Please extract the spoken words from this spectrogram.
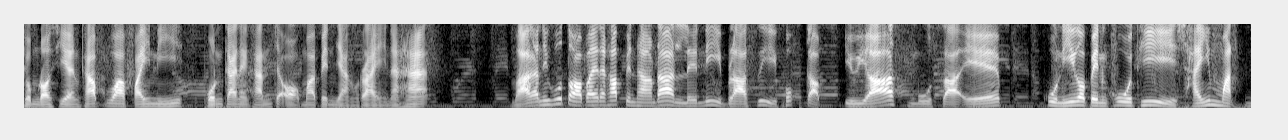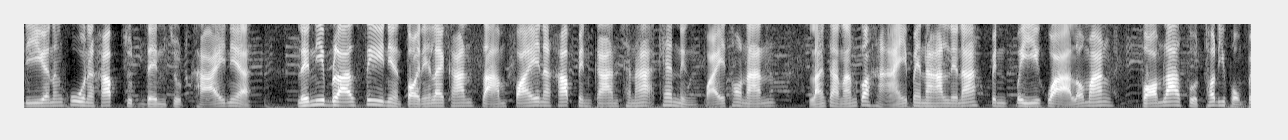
ชมรอเชียร์ครับว่าไฟท์นี้ผลการแข่งขันจะออกมาเป็นอย่างไรนะฮะมากันที่คู่ต่อไปนะครับ เป็นทางด้านเลนนี่บราซี่พบกับอิลยาสมูซาเอฟคู่นี้ก็เป็นคู่ที่ใช้หมัดดีกันทั้งคู่นะครับ จุดเด่นจุดขายเนี่ย เลนนี่บราซี่เนี่ยต่อยในรายการ 3 ไฟท์นะครับ เป็นการชนะแค่ 1 ไฟท์เท่านั้น หลังจากนั้นก็หายไปนานเลยนะ เป็นปีกว่าแล้วมั้ง ฟอร์มล่าสุดเท่าที่ผมไป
